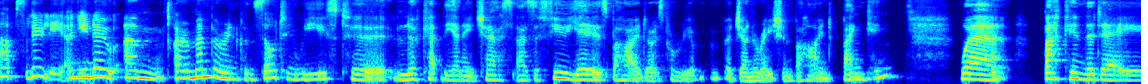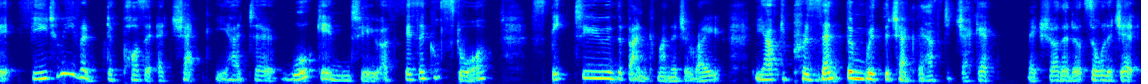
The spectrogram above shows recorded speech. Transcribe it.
Absolutely. And you know, um, I remember in consulting, we used to look at the NHS as a few years behind, or it's probably a, a, generation behind banking, where back in the day, for you to even deposit a check, you had to walk into a physical store, speak to the bank manager, right? You have to present them with the check, they have to check it, make sure that it's all legit,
